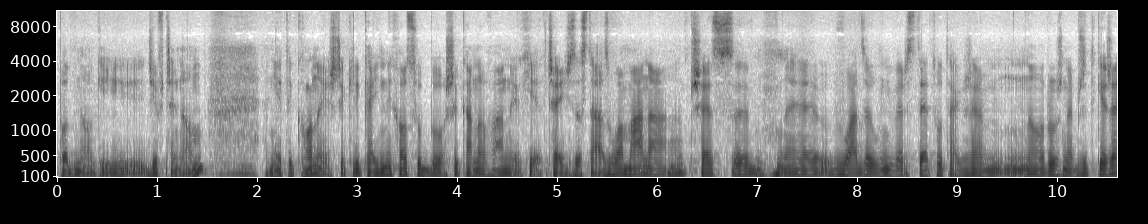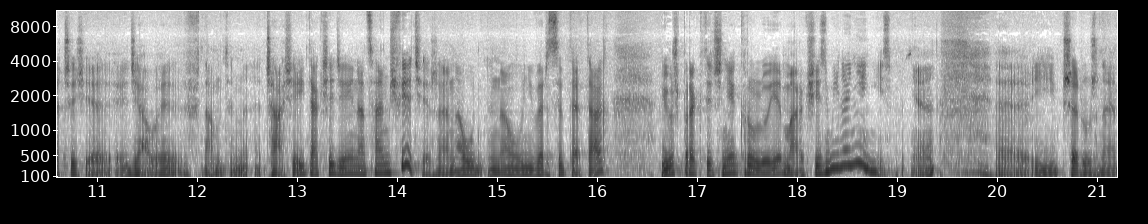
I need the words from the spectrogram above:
pod nogi dziewczynom. Nie tylko one, jeszcze kilka innych osób było szykanowanych. Część została złamana przez władze uniwersytetu, także no, różne brzydkie rzeczy się działy w tamtym czasie. I tak się dzieje na całym świecie, że na, na uniwersytetach już praktycznie króluje marksizm i leninizm. Nie? E, I przeróżne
